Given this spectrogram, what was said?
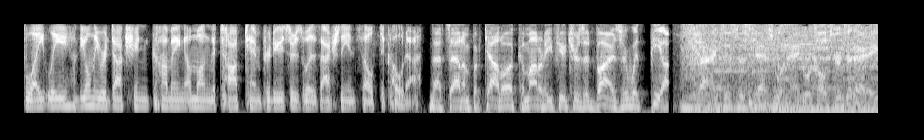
slightly. The only reduction coming among the top 10 producers was actually in South Dakota. That's Adam Picallo, a commodity futures advisor with PI. Back to Saskatchewan Agriculture Today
